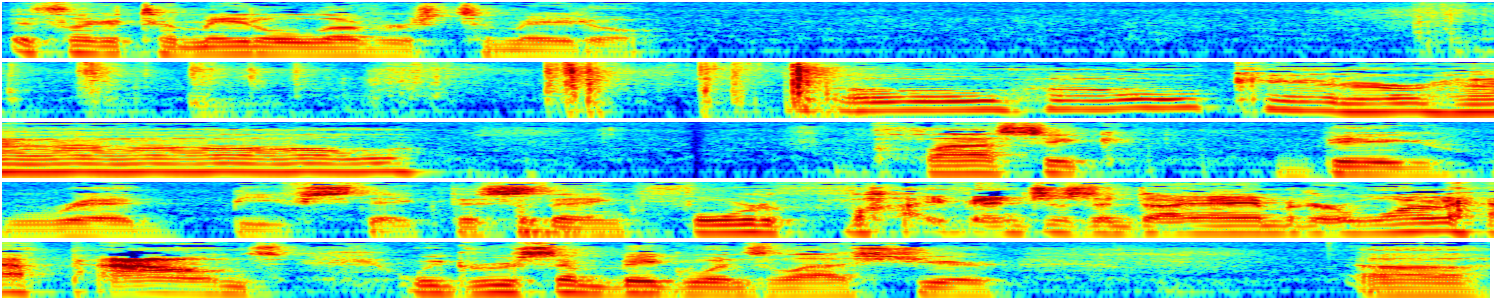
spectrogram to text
It's like a tomato lover's tomato. Oh ho, Kenner Hal. Classic big red beefsteak. This thing, four to five inches in diameter, one and a half pounds. We grew some big ones last year. Uh,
